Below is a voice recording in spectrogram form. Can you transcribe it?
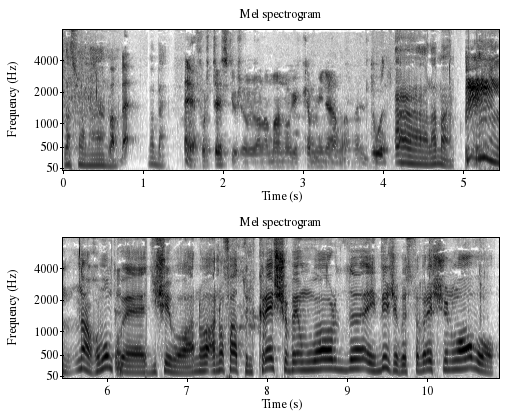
La sua mano. Vabbè. Vabbè. Eh, Forteschio aveva la mano che camminava, il 2. Ah, la mano. no, comunque dicevo, hanno, hanno fatto il crash open world e invece questo crash nuovo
